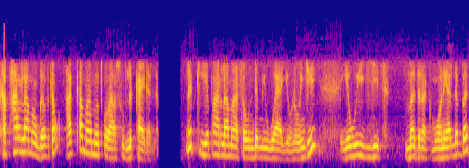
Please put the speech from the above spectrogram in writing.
ከፓርላማው ገብተው አቀማመጡ ራሱ ልክ አይደለም። ልክ የፓርላማ ሰው እንደሚወያየው ነው እንጂ የውይይት መድረክ መሆን ያለበት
